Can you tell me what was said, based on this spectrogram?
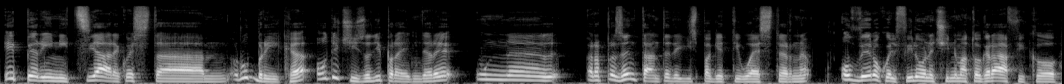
E per iniziare questa mm, rubrica ho deciso di prendere un eh, rappresentante degli spaghetti western, ovvero quel filone cinematografico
